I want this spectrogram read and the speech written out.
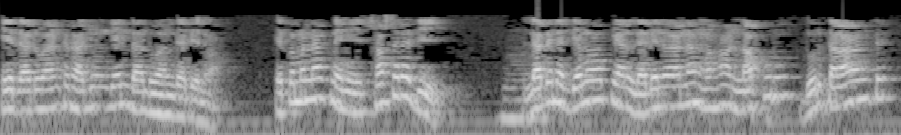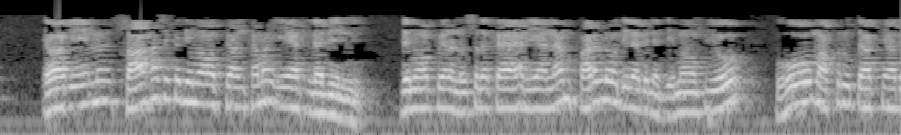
ඒ දරුවන්ට රජුන්ගෙන් දඬුවම් ලැබෙනවා. එපමණක් නෙමෙයි සසරදී ලැබෙන දෙමෝපියන් ලැබෙනවා නම් මහා නපුරු දුර්දාන්ත එවැගේම සාහසික දෙමෝපියන් තමයි එයට ලැබෙන්නේ. දෙමෝපියන් නොසලකා හරියානම් පරලෝදී ලැබෙන දෙමෝපියෝ බොහෝම අපෘතඥර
